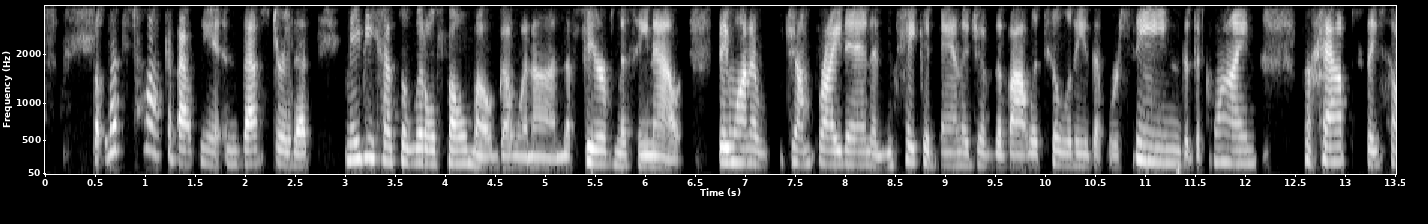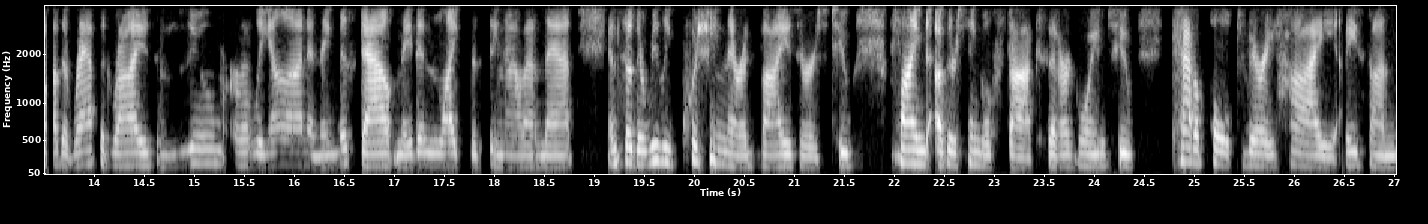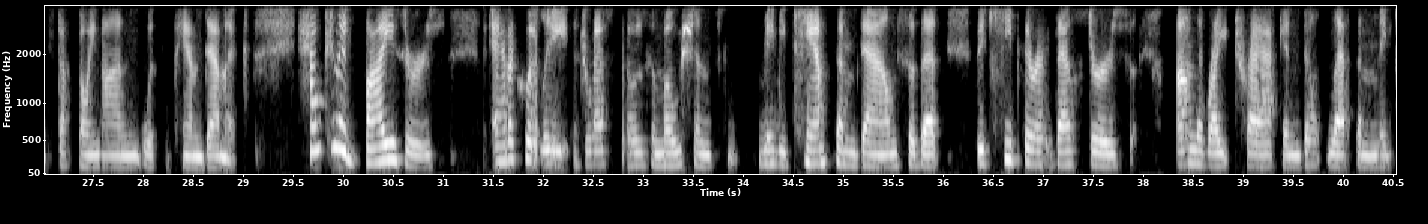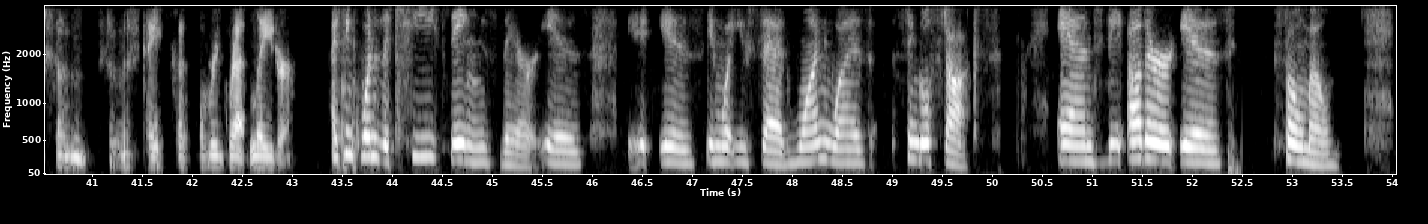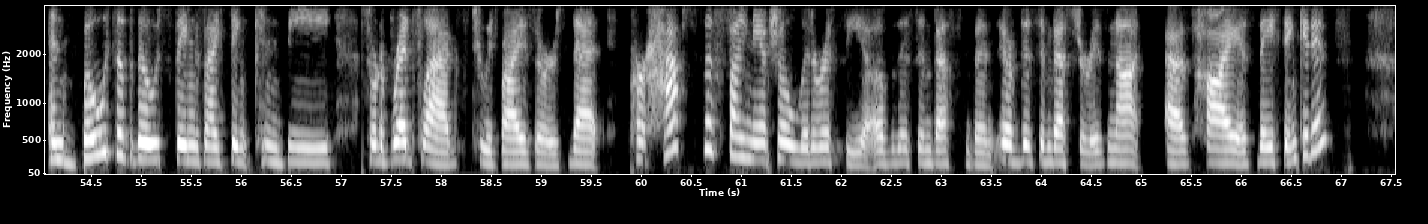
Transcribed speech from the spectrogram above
But let's talk about the investor that maybe has a little FOMO going on, the fear of missing out. They want to jump right in and take advantage of the volatility that we're seeing, the decline. Perhaps they saw the rapid rise of Zoom early on and they missed out and they didn't like missing out on that. And so they're really pushing their advisors to find other single stocks that are going to catapult very high based on stuff going on with the pandemic. How can advisors adequately address those emotions, maybe tamp them down so that they keep their investors on the right track and don't let them make some, some mistakes that they'll regret later? I think one of the key things there is is in what you said. One was single stocks, and the other is FOMO, and both of those things, I think, can be sort of red flags to advisors that perhaps the financial literacy of this investment of this investor is not as high as they think it is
